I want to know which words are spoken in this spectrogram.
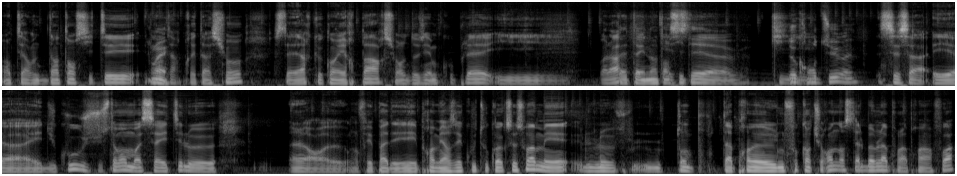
en termes d'intensité, Ouais. d'interprétation. C'est-à-dire que quand il repart sur le deuxième couplet, il voilà, T'as- une intensité euh, qui, de grand ouais. c'est ça. Et, euh, et du coup, justement, moi, ça a été le. Alors, euh, on fait pas des premières écoutes ou quoi que ce soit, mais le, ton, ta une fois quand tu rentres dans cet album-là pour la première fois,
